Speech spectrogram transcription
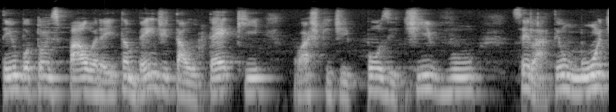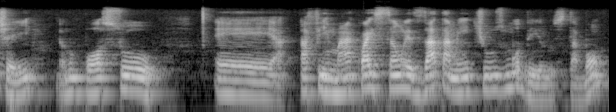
Tem o botões power aí também de Itautec, eu acho que de positivo, sei lá, tem um monte aí. Eu não posso é, afirmar quais são exatamente os modelos, tá bom?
